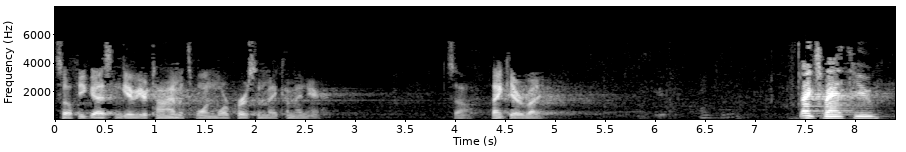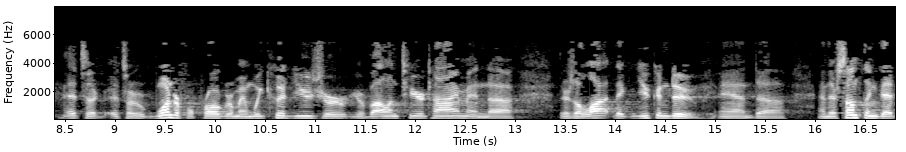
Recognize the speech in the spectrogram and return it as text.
So if you guys can give your time, it's one more person may come in here. So thank you, everybody. Thanks, Matthew. It's a it's a wonderful program, and we could use your your volunteer time. And uh, there's a lot that you can do, and uh, and there's something that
